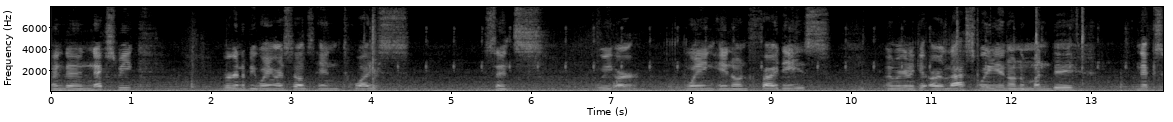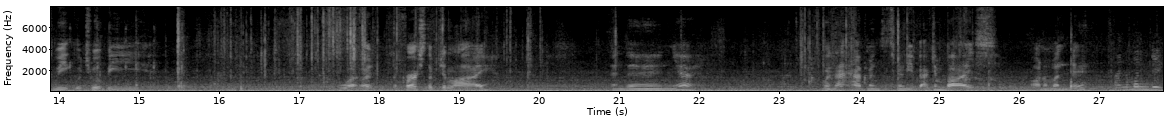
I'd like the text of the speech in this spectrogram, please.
And then next week, we're gonna be weighing ourselves in twice since we are weighing in on Fridays. And we're gonna get our last weigh in on a Monday next week, which will be what uh, the first of July, and then yeah, when that happens, it's gonna be back in buys on a Monday. On a Monday.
